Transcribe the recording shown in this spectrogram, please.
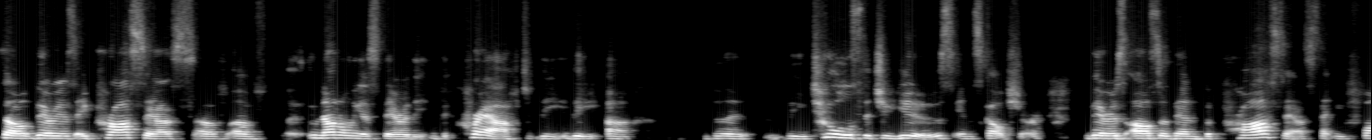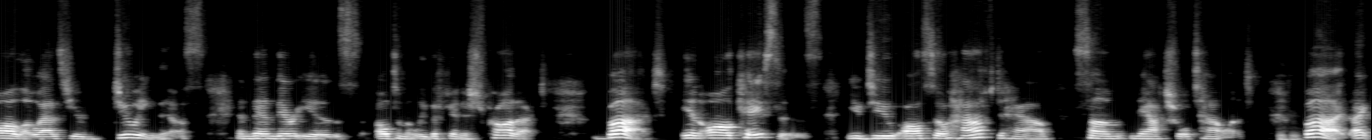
so there is a process of, of not only is there the, the craft the the uh, the the tools that you use in sculpture there's also then the process that you follow as you're doing this. And then there is ultimately the finished product. But in all cases, you do also have to have some natural talent. Mm-hmm. But I,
